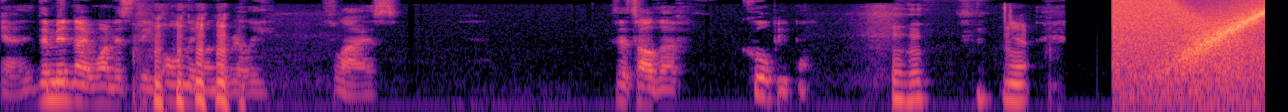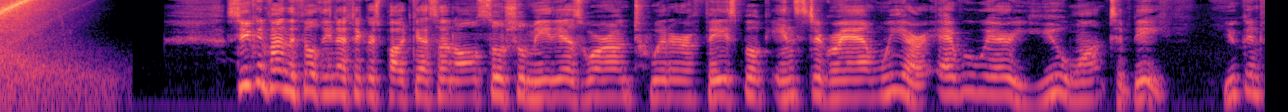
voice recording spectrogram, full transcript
yeah. the midnight one is the only one that really flies. That's all the cool people. Yeah. So you can find the Filthy Net Deckers podcast on all social medias. We're on Twitter, Facebook, Instagram. We are everywhere you want to be. You can.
